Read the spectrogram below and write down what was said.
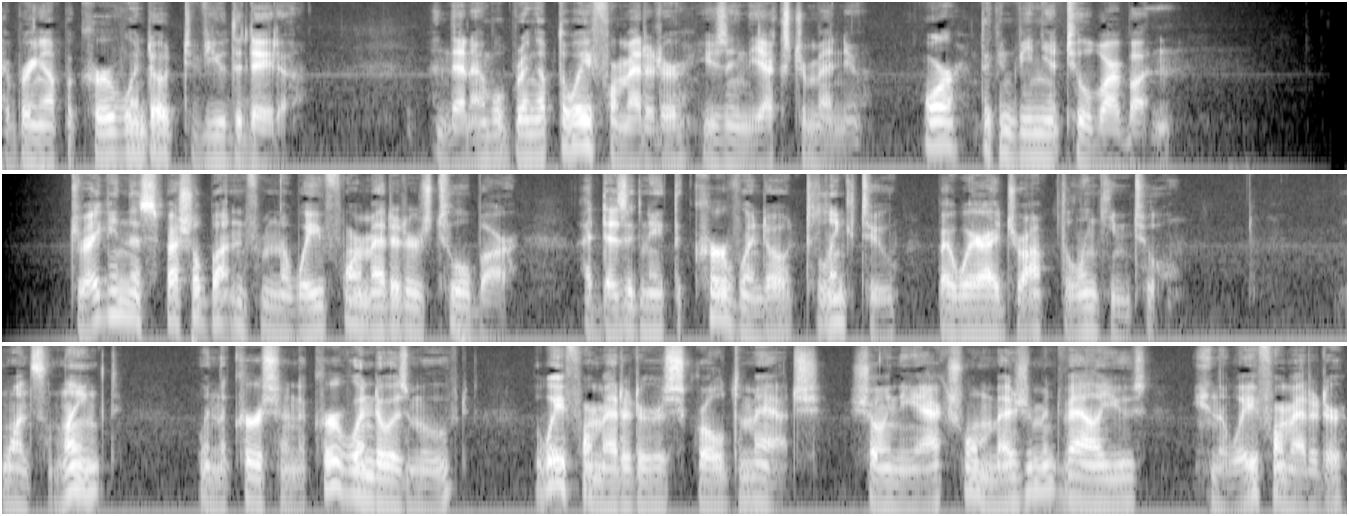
I bring up a curve window to view the data and then I will bring up the waveform editor using the extra menu, or the convenient toolbar button. Dragging this special button from the waveform editor's toolbar, I designate the curve window to link to by where I drop the linking tool. Once linked, when the cursor in the curve window is moved, the waveform editor is scrolled to match, showing the actual measurement values in the waveform editor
